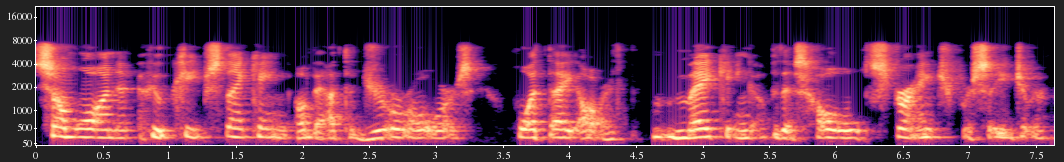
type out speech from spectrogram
someone who keeps thinking about the jurors, what they are making of this whole strange procedure,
